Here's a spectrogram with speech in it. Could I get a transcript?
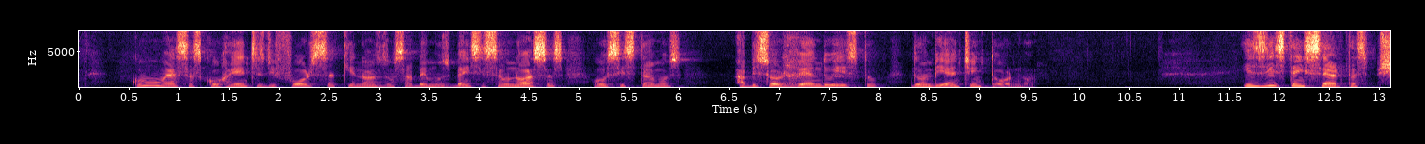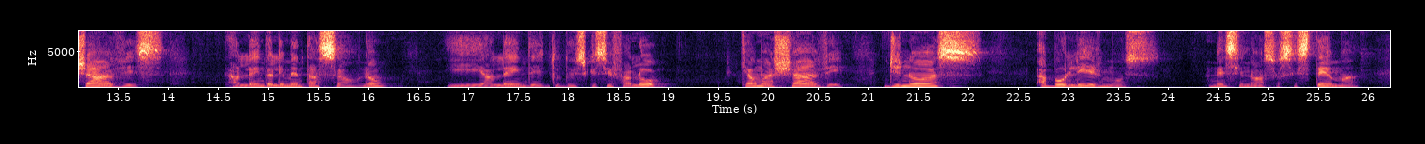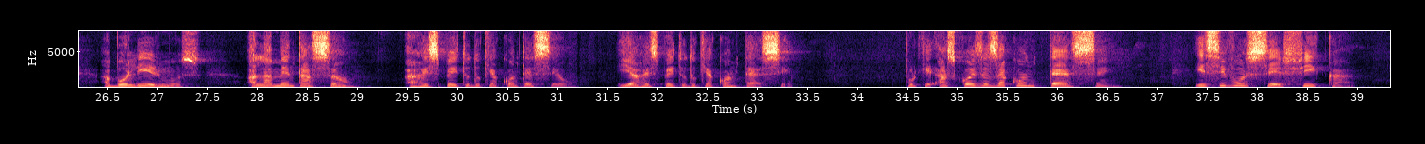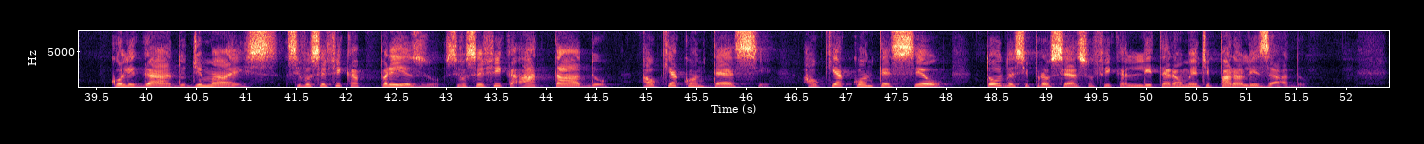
com essas correntes de força que nós não sabemos bem se são nossas ou se estamos absorvendo isto do ambiente em torno. Existem certas chaves, além da alimentação, não? E além de tudo isso que se falou, que é uma chave de nós abolirmos nesse nosso sistema, abolirmos a lamentação a respeito do que aconteceu e a respeito do que acontece. Porque as coisas acontecem. E se você fica coligado demais, se você fica preso, se você fica atado ao que acontece, ao que aconteceu, todo esse processo fica literalmente paralisado.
